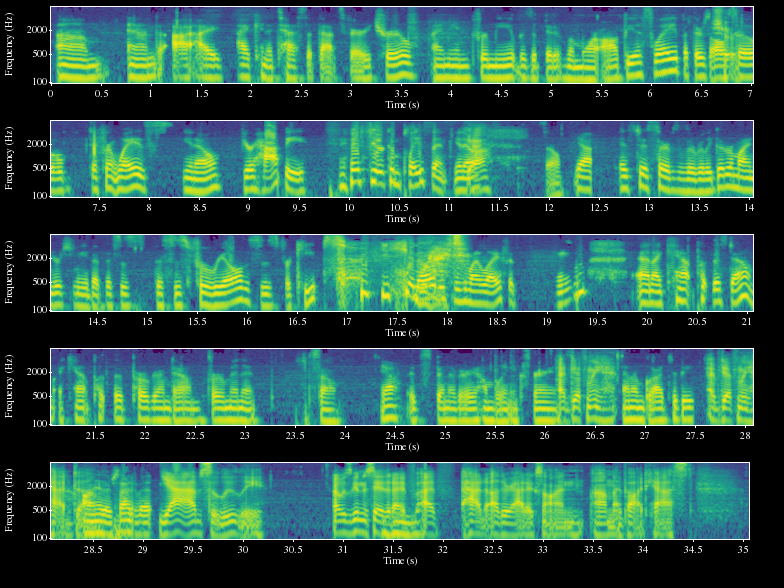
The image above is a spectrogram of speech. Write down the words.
Um, and I, I, I can attest that that's very true. I mean, for me, it was a bit of a more obvious way, but there's Sure. also different ways, you know, if you're happy, if you're complacent, you know? Yeah. So yeah, it just serves as a really good reminder to me that this is, this is for real. This is for keeps, you know, this is my life. It's a game and I can't put this down. I can't put the program down for a minute. So yeah, it's been a very humbling experience, I've definitely and I'm glad to be I've definitely had on um, the other side of it. Yeah, absolutely. I was gonna say that Mm-hmm. I've I've had other addicts on um, my podcast,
